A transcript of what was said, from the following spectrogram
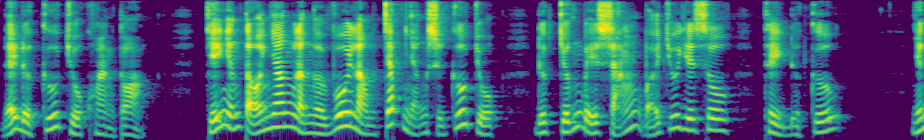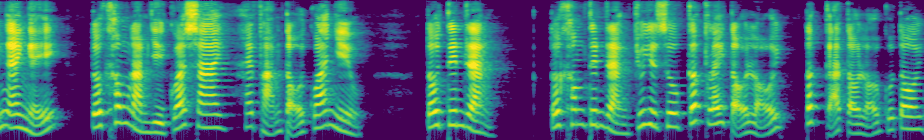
để được cứu chuộc hoàn toàn chỉ những tội nhân là người vui lòng chấp nhận sự cứu chuộc được chuẩn bị sẵn bởi Chúa Giêsu thì được cứu. Những ai nghĩ tôi không làm gì quá sai hay phạm tội quá nhiều, tôi tin rằng tôi không tin rằng Chúa Giêsu cất lấy tội lỗi, tất cả tội lỗi của tôi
